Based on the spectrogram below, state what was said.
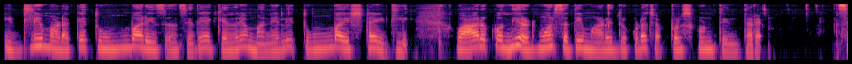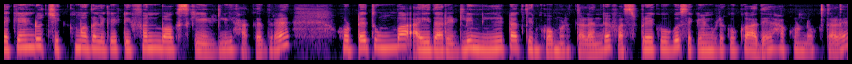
ಇಡ್ಲಿ ಮಾಡೋಕ್ಕೆ ತುಂಬ ರೀಸನ್ಸ್ ಇದೆ. ಯಾಕೆಂದರೆ ಮನೇಲಿ ತುಂಬ ಇಷ್ಟ ಇಡ್ಲಿ. ವಾರಕ್ಕೊಂದು ಎರಡು, ಮೂರು ಸತಿ ಮಾಡಿದರೂ ಕೂಡ ಚಪ್ಪರಿಸ್ಕೊಂಡು ತಿಂತಾರೆ. ಸೆಕೆಂಡು ಚಿಕ್ಕ ಮಗಳಿಗೆ ಟಿಫನ್ ಬಾಕ್ಸ್ಗೆ ಇಡ್ಲಿ ಹಾಕಿದ್ರೆ ಹೊಟ್ಟೆ ತುಂಬ ಐದಾರು ಇಡ್ಲಿ ನೀಟಾಗಿ ತಿನ್ಕೊಂಬರ್ತಾಳೆ ಅಂದರೆ ಫಸ್ಟ್ ಬ್ರೇಕಿಗೂ ಸೆಕೆಂಡ್ ಬ್ರೇಕಿಗೂ ಅದೇ ಹಾಕ್ಕೊಂಡು ಹೋಗ್ತಾಳೆ.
